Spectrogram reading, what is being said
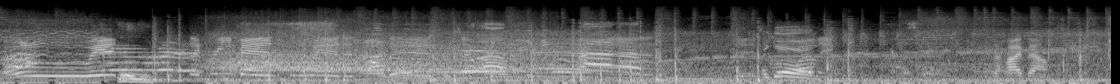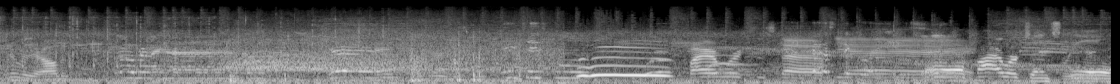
Oh, it's the green bench for the win, and Alden for Ah, Again. The high bounce. Get over there, Alden. Go Brian. Yay! AJ Woohoo! Fireworks and stuff. Yeah, Yeah. fireworks and school.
